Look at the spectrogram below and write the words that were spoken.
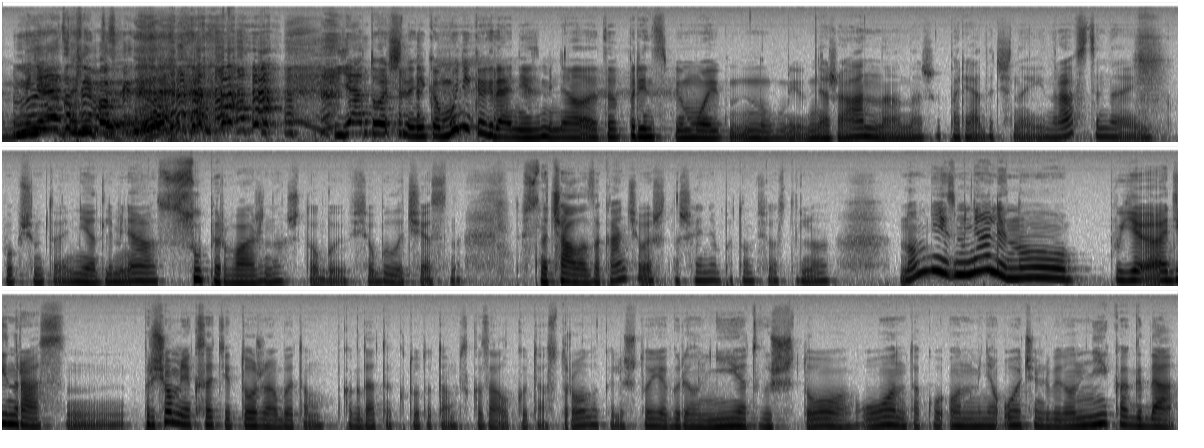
Ну, меня это не... Я точно никому никогда не изменяла. Это, в принципе, мой... Ну, у меня же Анна, она же порядочная и нравственная. И, в общем-то, нет, для меня супер важно, чтобы все было честно. То есть сначала заканчиваешь отношения, потом все остальное. Но мне изменяли, но я один раз. Причем мне, кстати, тоже об этом когда-то кто-то там сказал, какой-то астролог или что. Я говорила, нет, вы что? Он такой, он меня очень любит, он никогда.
